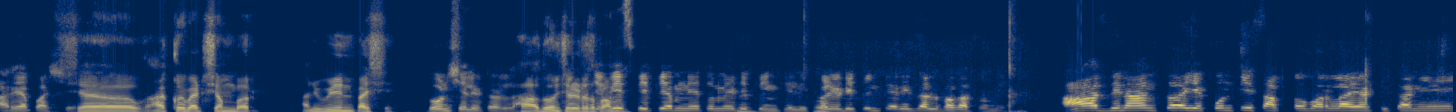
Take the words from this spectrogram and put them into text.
आर्या पाचशे. अॅक्रोबॅट शंभर आणि विनिन पाचशे. दोनशे लिटरला. हा दोनशे लिटरचं म्हणजे प्रमाण. वीस पीपीएम ने तुम्ही डिपिंग केली. कळी डिपिंगचे रिझल्ट बघा तुम्ही. आज दिनांक एकोणतीस ऑक्टोबरला या ठिकाणी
